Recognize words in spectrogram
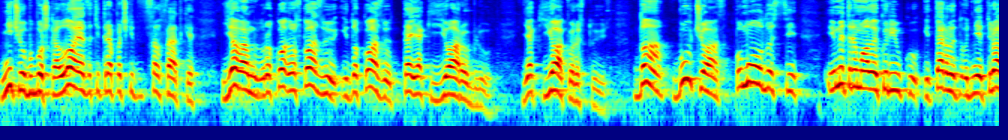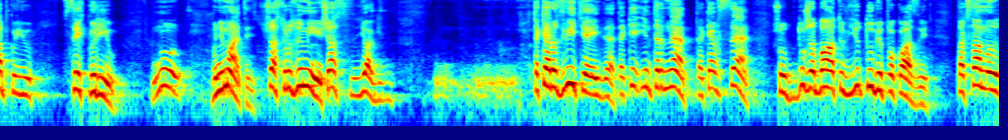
нічого бабушка лає за ті тряпочки, салфетки. Я вам розказую і доказую те, як я роблю, як я користуюсь. Да, був час по молодості, і ми тримали корівку і терли однією тряпкою всіх корів. Ну, розумієте, зараз розумію, зараз як таке розвиття йде, такий інтернет, таке все, що дуже багато в Ютубі показують. Так само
